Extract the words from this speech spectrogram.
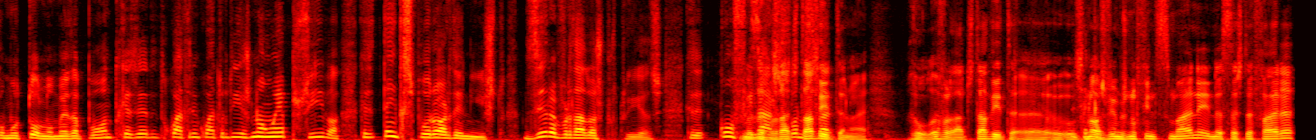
como o tolo no meio da ponte, quer dizer, de 4 em 4 dias. Não é possível. Quer dizer, tem que se pôr ordem nisto, dizer a verdade aos portugueses, quer dizer, confinar Mas a verdade está necessário... dita, não é? Raul, a verdade está dita. Uh, o que é nós vimos no fim de semana e na sexta-feira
